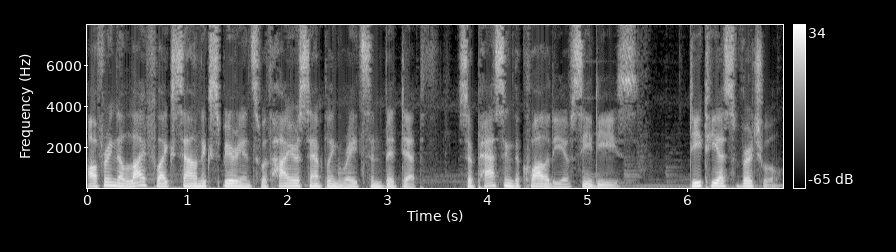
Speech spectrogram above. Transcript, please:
offering a lifelike sound experience with higher sampling rates and bit depth, surpassing the quality of CDs. DTS Virtual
